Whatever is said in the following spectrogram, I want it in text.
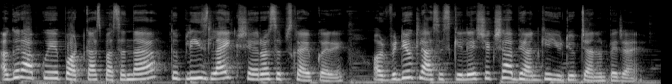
अगर आपको ये पॉडकास्ट पसंद आया तो प्लीज़ लाइक शेयर और सब्सक्राइब करें और वीडियो क्लासेस के लिए शिक्षा अभियान के यूट्यूब चैनल पर जाएँ।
